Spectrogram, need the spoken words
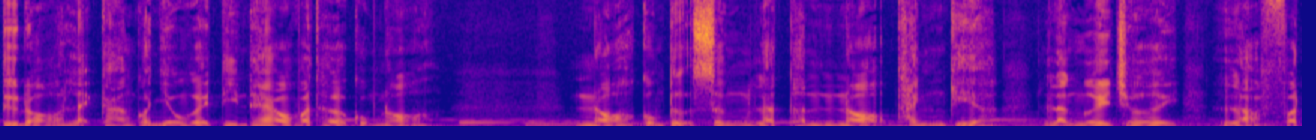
từ đó lại càng có nhiều người tin theo và thờ cúng nó nó cũng tự xưng là thần nọ thánh kia, là người chơi, là phật.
